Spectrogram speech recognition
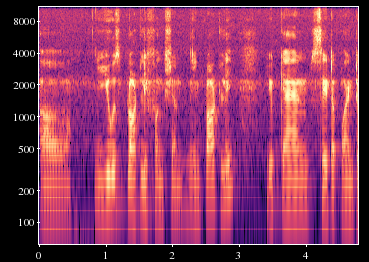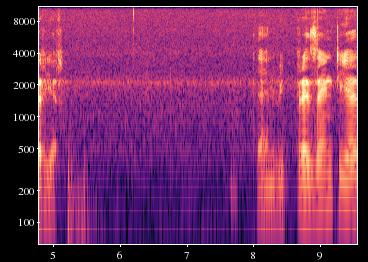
uh, use plotly function in plotly you can set a pointer here then we present here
